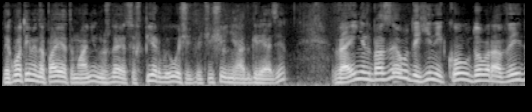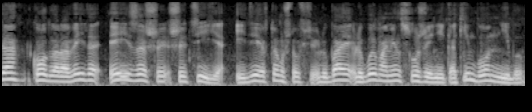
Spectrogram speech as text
Так вот, именно поэтому они нуждаются в первую очередь в очищении от грязи. Ваинин базеу дегиный кол доваравейда, кол доваравейда эйза шетия. Идея в том, что все, любой, любой момент служения, каким бы он ни был,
